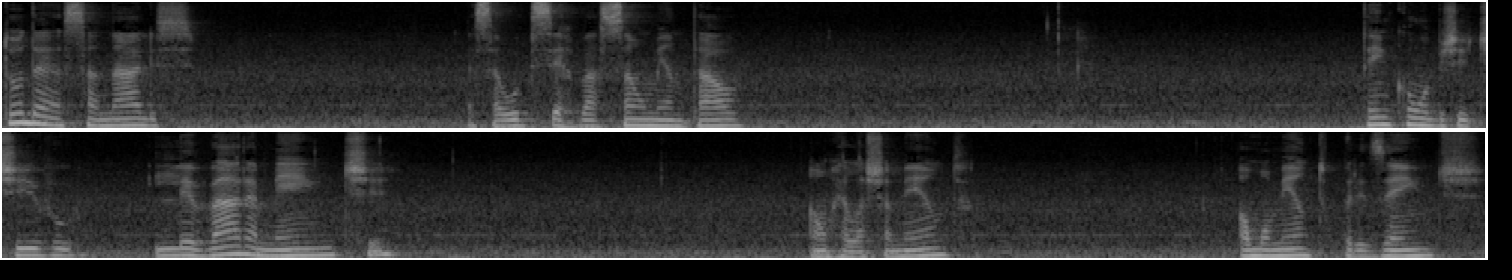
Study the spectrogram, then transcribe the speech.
Toda essa análise, essa observação mental tem como objetivo levar a mente a um relaxamento, ao momento presente,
